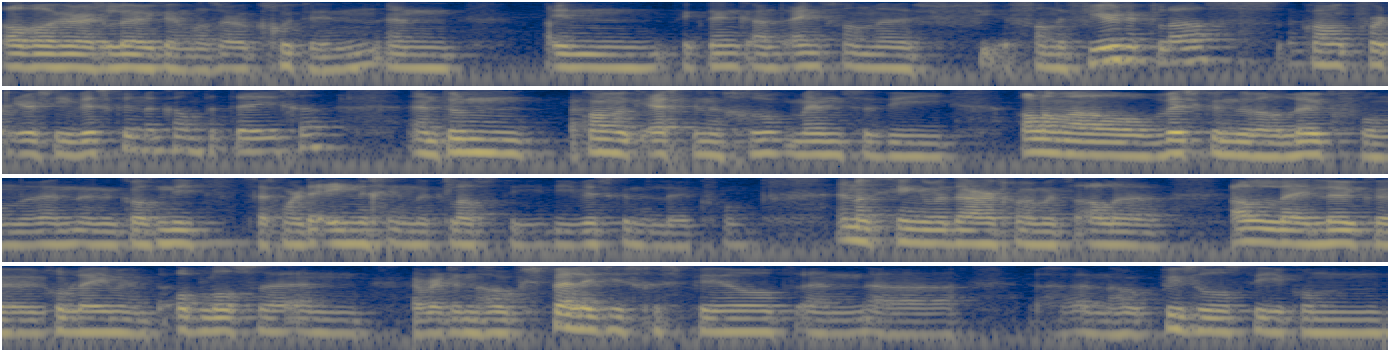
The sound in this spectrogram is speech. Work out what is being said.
al wel heel erg leuk en was er ook goed in. En in, ik denk aan het eind van, mijn, van de vierde klas kwam ik voor het eerst die wiskundekampen tegen. En toen kwam ik echt in een groep mensen die allemaal wiskunde wel leuk vonden. En, en, ik was niet zeg maar de enige in de klas die, die wiskunde leuk vond. En dan gingen we daar gewoon met z'n allen allerlei leuke problemen oplossen. En er werden een hoop spelletjes gespeeld en uh, een hoop puzzels die je kon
